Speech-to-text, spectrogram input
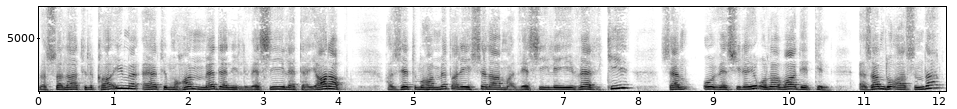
ve salatil kaime eti Muhammedenil vesilete. Ya Rab Hz. Muhammed Aleyhisselam'a vesileyi ver ki sen o vesileyi ona vaat ettin. Ezan duasında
